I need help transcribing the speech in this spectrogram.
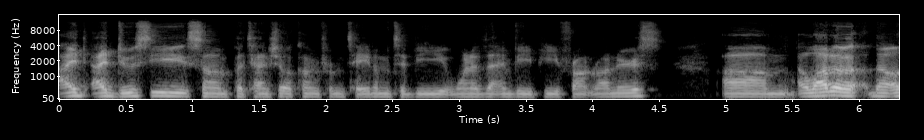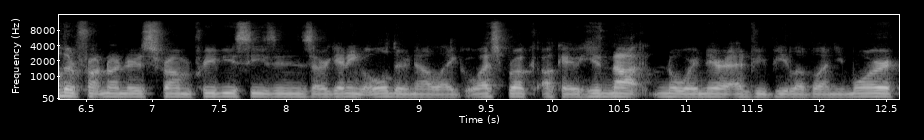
I I do see some potential coming from Tatum to be one of the MVP front runners. Um, a lot of the other front runners from previous seasons are getting older now, like Westbrook. Okay, he's not nowhere near MVP level anymore.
